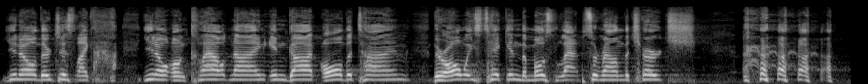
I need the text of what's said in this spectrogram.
You know, they're just like, you know, on cloud nine in God all the time. They're always taking the most laps around the church.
